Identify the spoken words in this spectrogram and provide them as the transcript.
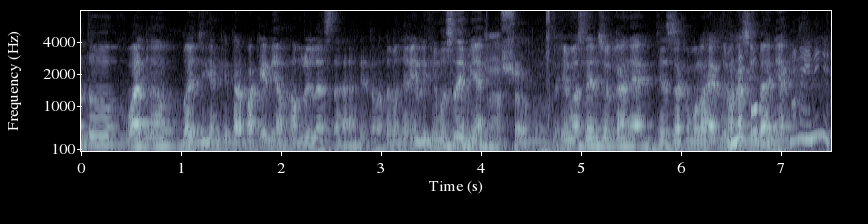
untuk wardrobe baju yang kita pakai ini Alhamdulillah Ustaz Ya teman-teman dari Livi Muslim ya Masya Allah. Livi Muslim syukran ya Jazakumullah khair, terima Mana kasih kok? banyak Mana ininya?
